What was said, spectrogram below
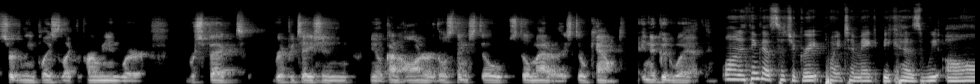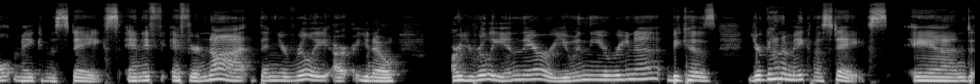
certainly in places like the permian where respect reputation you know kind of honor those things still still matter. They still count in a good way i think. Well and i think that's such a great point to make because we all make mistakes. And if if you're not then you're really are you know are you really in there? Are you in the arena? Because you're going to make mistakes. And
